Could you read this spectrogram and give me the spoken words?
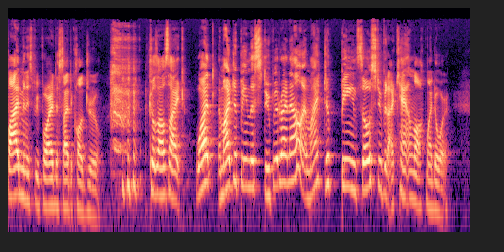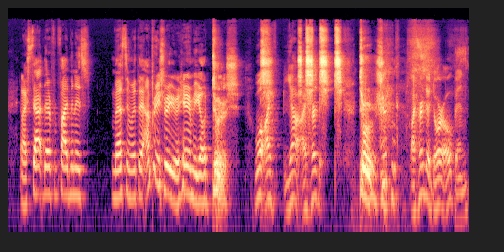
five minutes before I decide to call Drew. Because I was like, what? Am I just being this stupid right now? Am I just being so stupid I can't unlock my door? And I sat there for five minutes messing with it. I'm pretty sure you were hearing me go, douche. well, I yeah, I heard douche. I heard the door open,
